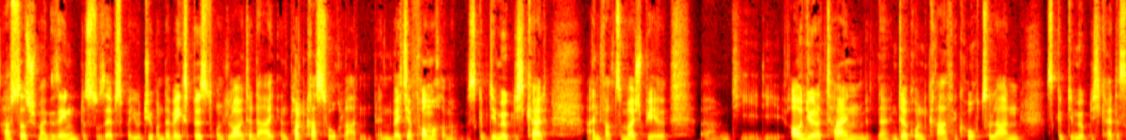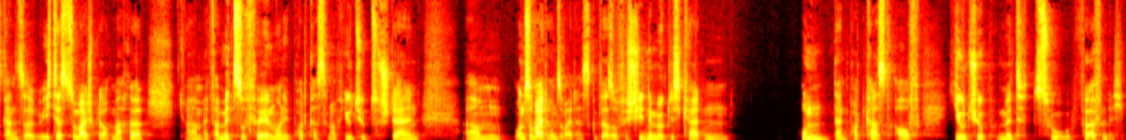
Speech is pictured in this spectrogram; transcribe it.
hast du das schon mal gesehen, dass du selbst bei YouTube unterwegs bist und Leute da ihren Podcast hochladen, in welcher Form auch immer. Es gibt die Möglichkeit, einfach zum Beispiel ähm, die, die Audiodateien mit einer Hintergrundgrafik hochzuladen. Es gibt die Möglichkeit, das Ganze, wie ich das zum Beispiel auch mache, ähm, einfach mitzufilmen und den Podcast dann auf YouTube zu stellen ähm, und so weiter und so weiter. Es gibt also verschiedene Möglichkeiten, um deinen Podcast auf YouTube mit zu veröffentlichen.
